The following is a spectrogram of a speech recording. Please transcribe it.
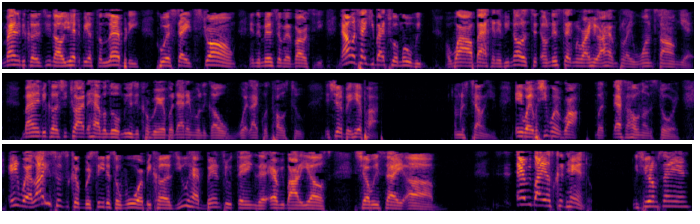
Mainly because, you know, you had to be a celebrity who has stayed strong in the midst of adversity. Now I'm to take you back to a movie a while back, and if you notice it, on this segment right here, I haven't played one song yet. Mainly because she tried to have a little music career, but that didn't really go what, like was supposed to. It should have been hip hop. I'm just telling you. Anyway, but she went rock, but that's a whole nother story. Anyway, a lot of you sisters could receive this award because you have been through things that everybody else, shall we say, um, everybody else couldn't handle. You see what I'm saying?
